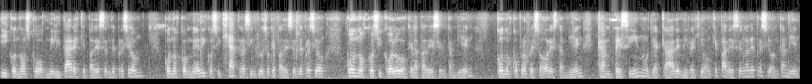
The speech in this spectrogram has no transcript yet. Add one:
y conozco militares que padecen depresión, conozco médicos, psiquiatras incluso que padecen depresión, conozco psicólogos que la padecen también, Conozco profesores también, campesinos de acá, de mi región, que padecen la depresión también,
